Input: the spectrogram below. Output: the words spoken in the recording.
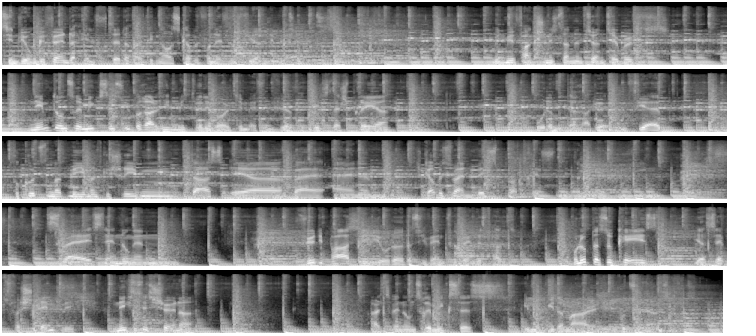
Sind wir ungefähr in der Hälfte der heutigen Ausgabe von FM4 Unlimited. Mit mir Functionist an den Turntables. Nehmt unsere Mixes überall hin mit, wenn ihr wollt, im FM4 slash Player oder mit der Radio FM4 App. Vor kurzem hat mir jemand geschrieben, dass er bei einem, ich glaube es war ein Vespa-Treffen Nähe von Wien, zwei Sendungen für die Party oder das Event verwendet hat. Und ob das okay ist? Ja, selbstverständlich. Nichts ist schöner, als wenn unsere Mixes immer wieder mal irgendwo zu hören sind.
